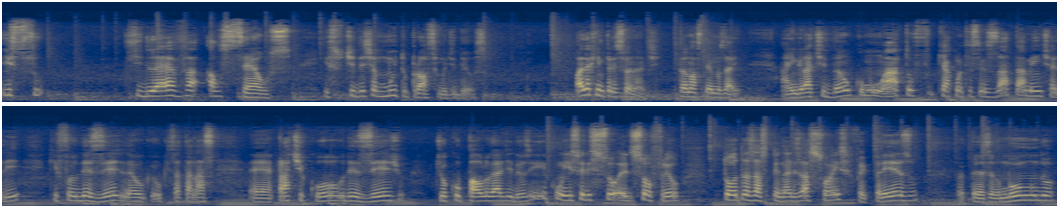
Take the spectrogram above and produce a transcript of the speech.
Isso te leva aos céus. Isso te deixa muito próximo de Deus. Olha que impressionante. Então nós temos aí a ingratidão como um ato que aconteceu exatamente ali, que foi o desejo, né, o, que Satanás é, praticou, o desejo de ocupar o lugar de Deus. E com isso ele, so, ele sofreu todas as penalizações, foi preso, foi preso no mundo,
